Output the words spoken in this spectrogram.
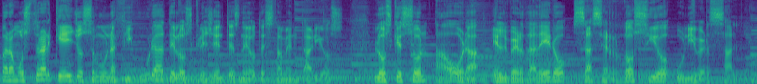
para mostrar que ellos son una figura de los creyentes neotestamentarios, los que son ahora el verdadero sacerdocio universal.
